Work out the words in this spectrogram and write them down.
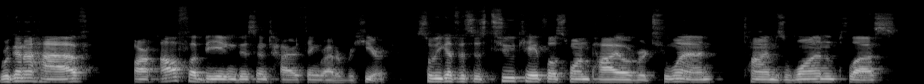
we're gonna have our alpha being this entire thing right over here. So we get this as 2k plus 1 pi over 2n times 1 plus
